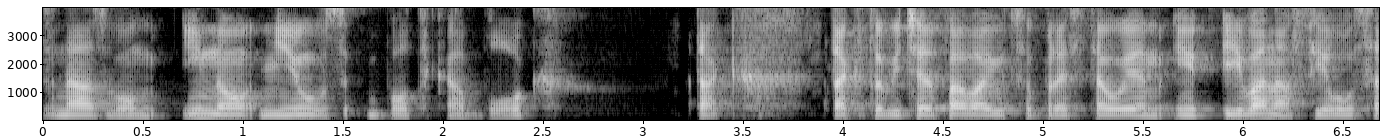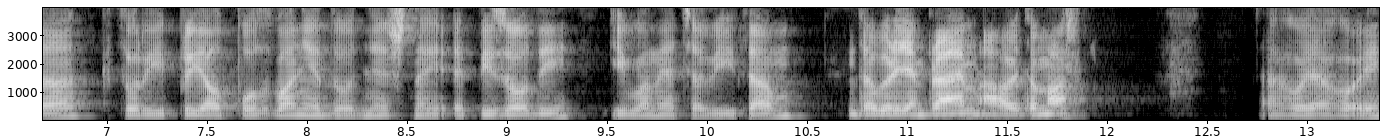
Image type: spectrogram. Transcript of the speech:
s názvom inonews.blog. Tak, takto vyčerpávajúco predstavujem Ivana Filusa, ktorý prijal pozvanie do dnešnej epizódy. Ivan, ja ťa vítam. Dobrý deň, Prajem. Ahoj, Tomáš. Ahoj, ahoj.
